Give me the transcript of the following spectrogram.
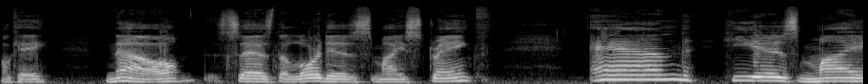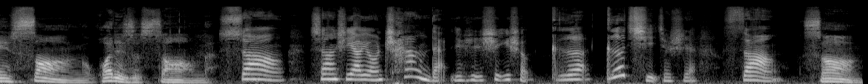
Okay. Now it says the Lord is my strength and he is my song. What is a song? song song 是要用唱的，就是是一首歌，歌曲就是 song。 Song.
